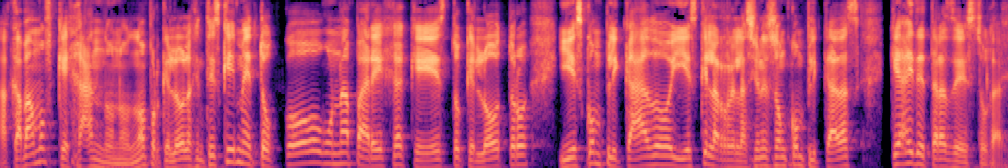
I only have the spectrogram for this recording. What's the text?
acabamos quejándonos, ¿no? Porque luego la gente es que me tocó una pareja que esto, que el otro, y es complicado, y es que las relaciones son complicadas. ¿Qué hay detrás de esto, Gaby?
